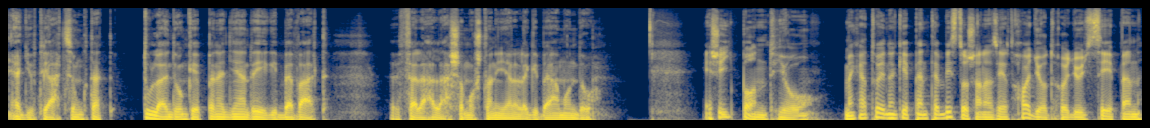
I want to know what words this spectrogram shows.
együtt játszunk. Tehát tulajdonképpen egy ilyen régi bevált felállása mostani jelenlegi belmondó. És így pont jó. Meg hát tulajdonképpen te biztosan azért hagyod, hogy úgy szépen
